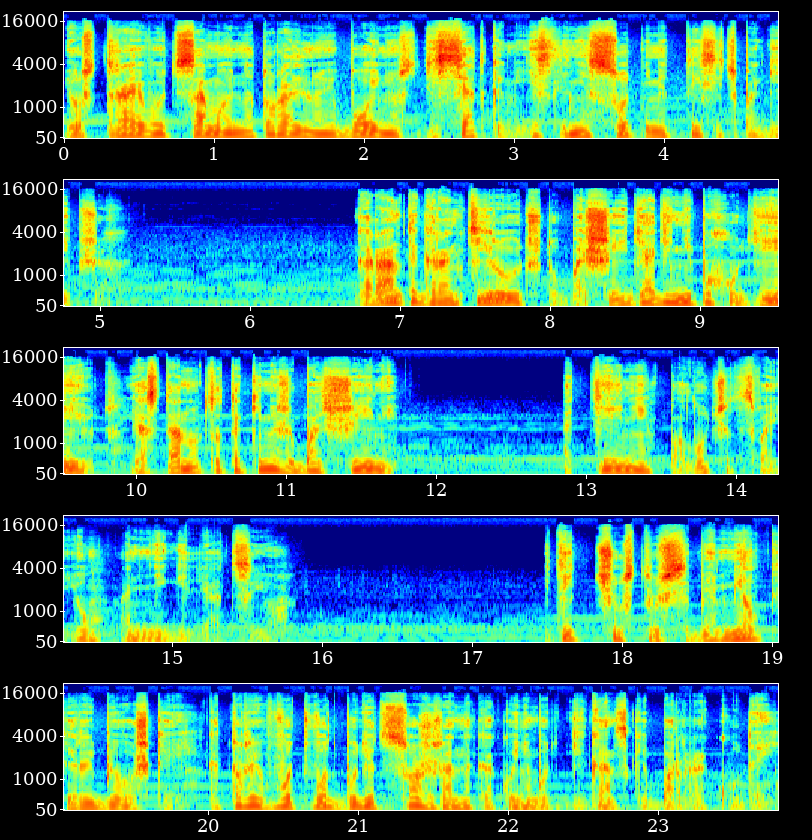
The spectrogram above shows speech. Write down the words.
и устраивают самую натуральную бойню с десятками, если не сотнями тысяч погибших. Гаранты гарантируют, что большие дяди не похудеют и останутся такими же большими, а тени получат свою аннигиляцию. И ты чувствуешь себя мелкой рыбешкой, которая вот-вот будет сожрана какой-нибудь гигантской барракудой.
